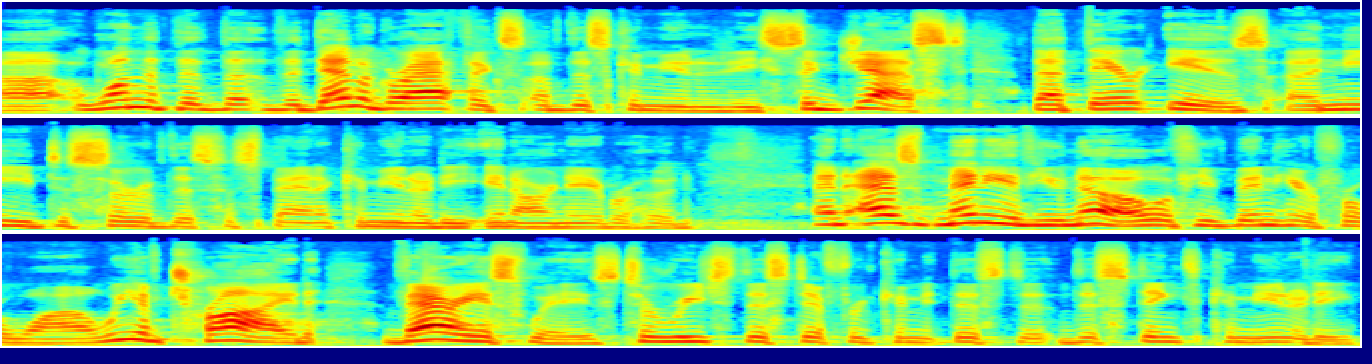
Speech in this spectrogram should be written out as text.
Uh, one that the, the, the, demographics of this community suggest that there is a need to serve this Hispanic community in our neighborhood. And as many of you know, if you've been here for a while, we have tried various ways to reach this, different, this distinct community.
